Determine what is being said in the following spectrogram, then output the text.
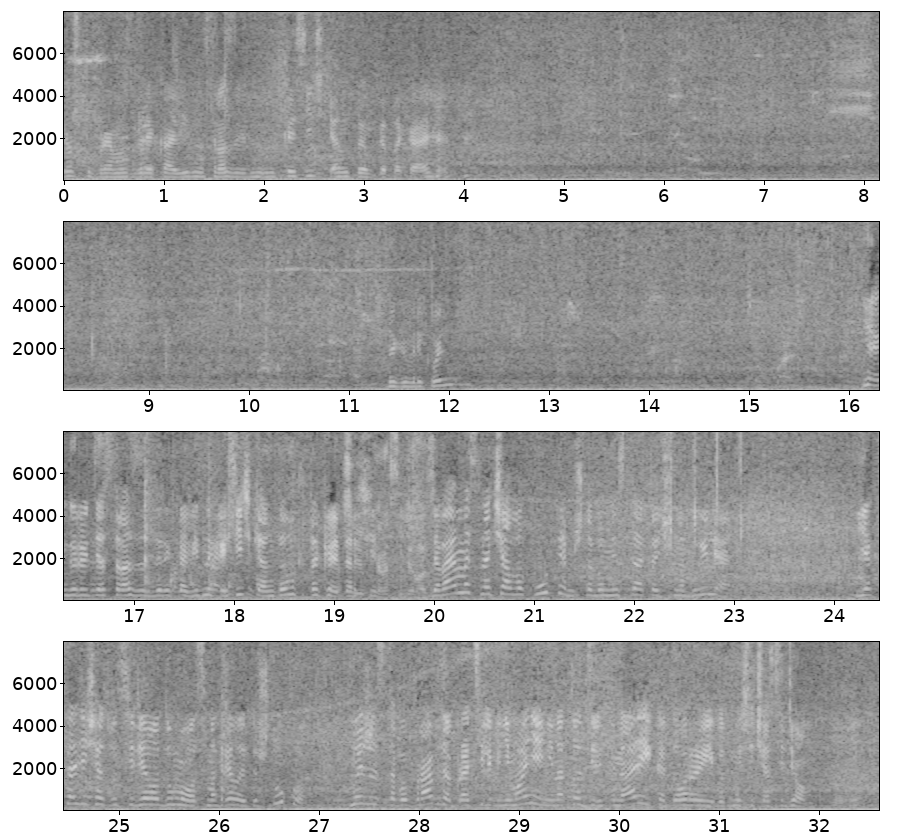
Лешку прямо издалека видно, сразу видно косички, антенка такая. Так прикольно. Я говорю, у тебя сразу издалека видно косички, антенка такая торчит. Давай мы сначала купим, чтобы места точно были. Я, кстати, сейчас вот сидела, думала, смотрела эту штуку. Мы же с тобой, правда, обратили внимание не на тот дельфинарий, который вот мы сейчас идем.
